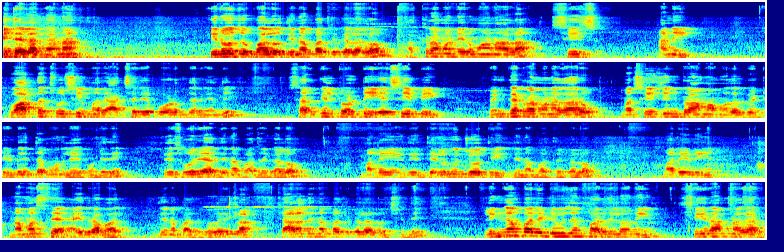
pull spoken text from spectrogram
తెలంగాణ ఈరోజు పలు దినపత్రికలలో అక్రమ నిర్మాణాల సీజ్ అని వార్త చూసి మరి ఆశ్చర్యపోవడం జరిగింది. సర్కిల్ ట్వంటీ ఏసీపీ వెంకటరమణ గారు మరి సీజింగ్ డ్రామా మొదలుపెట్టిండు. ఇంతకుముందు లేకుండేది. ఇది సూర్య దినపత్రికలో మళ్ళీ ఇది తెలుగు జ్యోతి దినపత్రికలో మరి ఇది నమస్తే హైదరాబాద్ దినపత్రికలో. ఇట్లా చాలా దినపత్రికలలో వచ్చింది. లింగంపల్లి డివిజన్ పరిధిలోని శ్రీరామ్ నగర్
